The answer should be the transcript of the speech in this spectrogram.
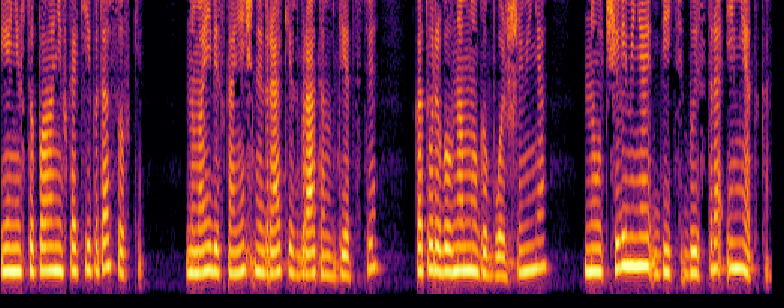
я не вступала ни в какие потасовки, но мои бесконечные драки с братом в детстве, который был намного больше меня, научили меня бить быстро и метко.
